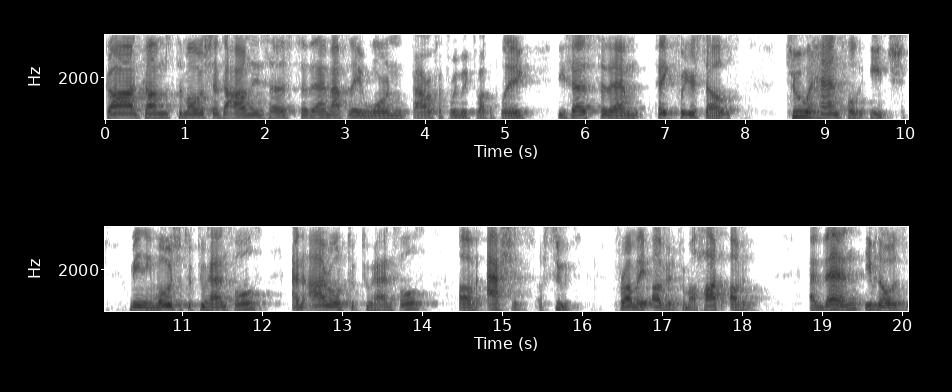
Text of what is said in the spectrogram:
God comes to Moshe and to Aaron and he says to them, after they warn Pharaoh for three weeks about the plague, he says to them, Take for yourselves two handfuls each. Meaning Moshe took two handfuls and Aaron took two handfuls of ashes, of soot, from a oven, from a hot oven. And then, even though it was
